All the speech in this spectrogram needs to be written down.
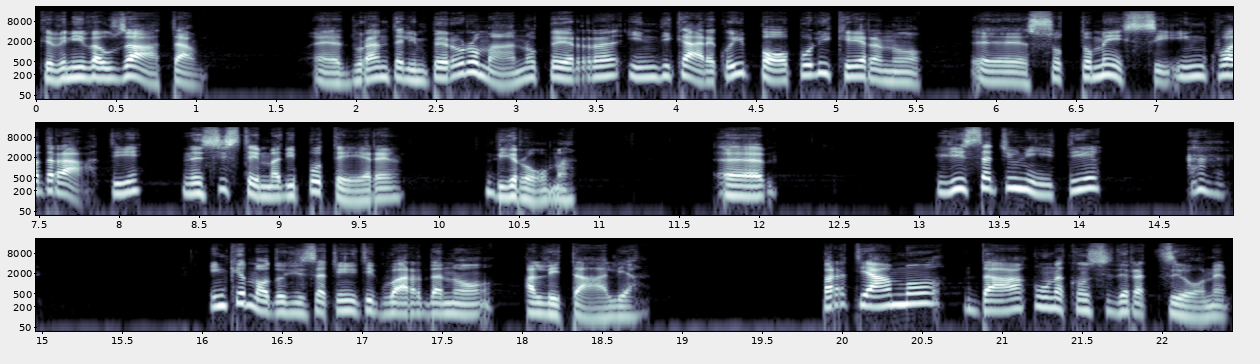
che veniva usata eh, durante l'impero romano per indicare quei popoli che erano eh, sottomessi, inquadrati nel sistema di potere di Roma. Eh, gli Stati Uniti, in che modo gli Stati Uniti guardano all'Italia? Partiamo da una considerazione.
